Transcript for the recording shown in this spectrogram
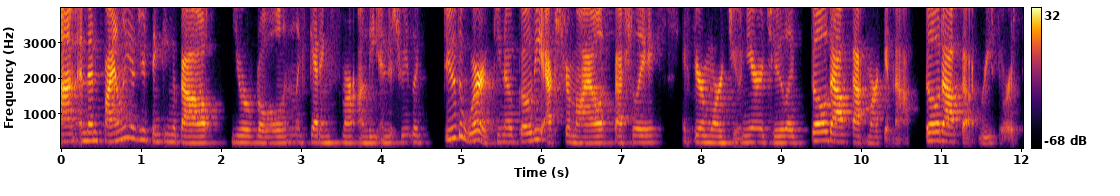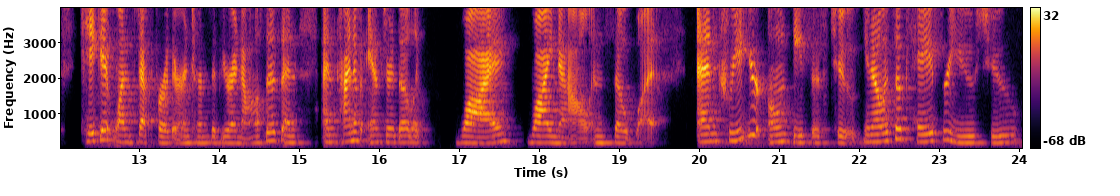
Um, and then finally, as you're thinking about your role and like getting smart on the industries, like do the work, you know, go the extra mile, especially if you're more junior to like build out that market map build out that resource. Take it one step further in terms of your analysis and and kind of answer the like why why now and so what. And create your own thesis too. You know it's okay for you to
